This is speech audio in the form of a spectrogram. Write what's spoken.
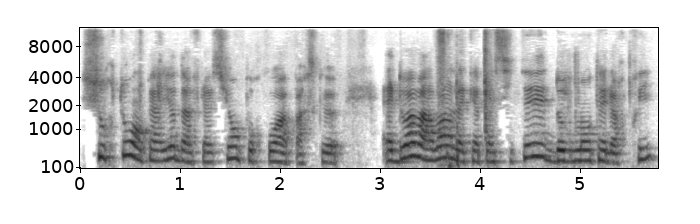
surtout en période d'inflation. Pourquoi? Parce qu'elles doivent avoir la capacité d'augmenter leurs prix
